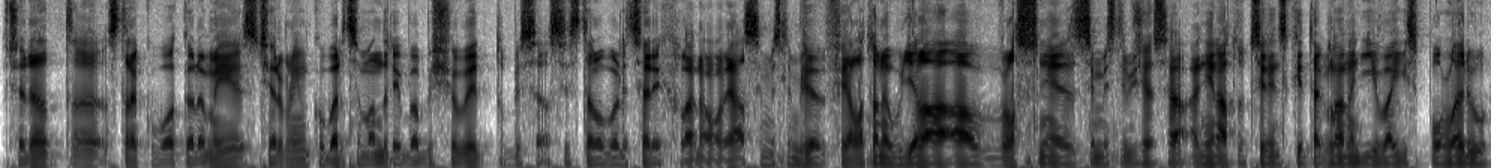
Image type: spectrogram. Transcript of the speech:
předat eh, Strakovu akademii s červeným kobercem Andrej Babišovi, to by se asi stalo velice rychle. No. Já si myslím, že Fiala to neudělá a vlastně si myslím, že se ani na to cynicky takhle nedívají z pohledu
